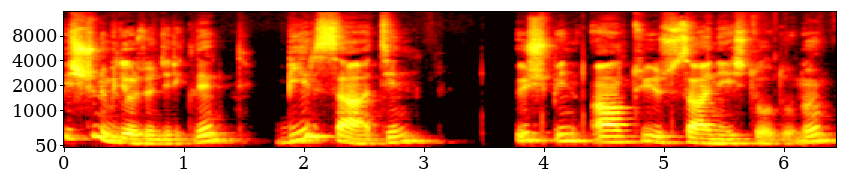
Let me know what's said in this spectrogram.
Biz şunu biliyoruz öncelikle. 1 saatin 3600 saniye eşit olduğunu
